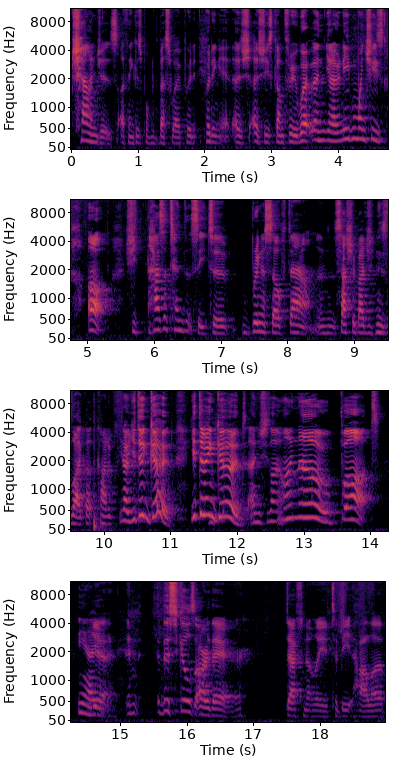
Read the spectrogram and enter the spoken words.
challenges. I think is probably the best way of put, putting it as as she's come through. Where, and you know, and even when she's up, she has a tendency to bring herself down. And Sascha Bajin is like a kind of you know, you're doing good, you're doing good, and she's like, I know, but you know, Yeah, the skills are there, definitely to beat Halep.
